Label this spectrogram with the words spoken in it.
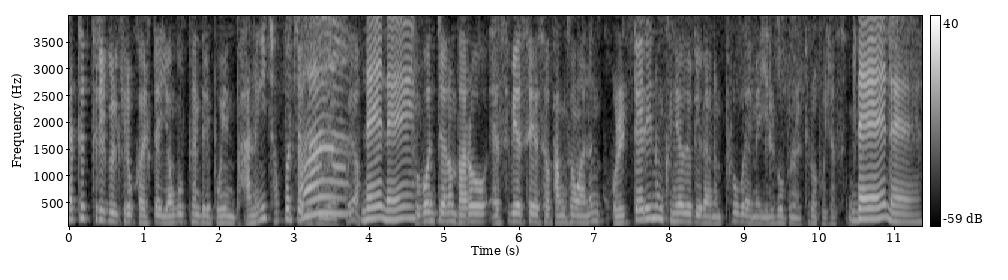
해트트릭을 기록할 때 영국 팬들이 보인 반응이 첫 번째 예. 부분이었고요. 아, 네네. 두 번째는 바로 SBS에서 방송하는 골 때리는 그녀들이라는 프로그램의 일부분을 들어보셨습니다. 네네.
